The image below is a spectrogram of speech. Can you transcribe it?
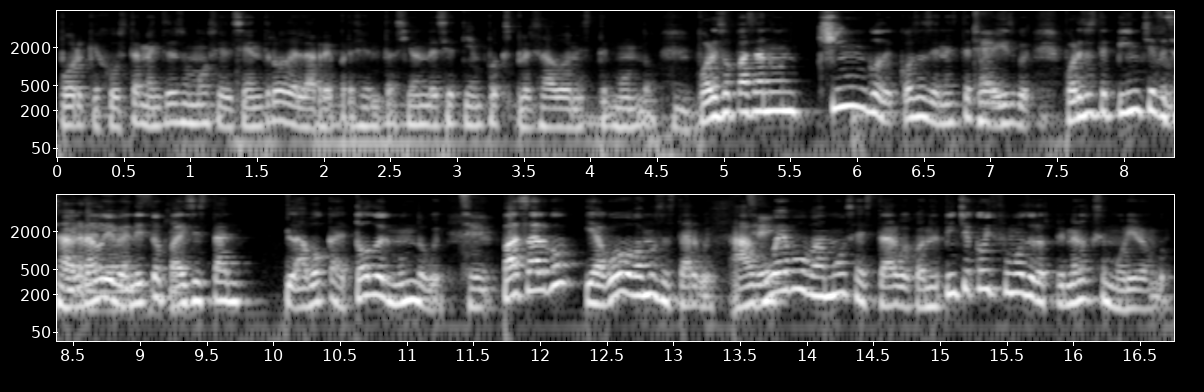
porque justamente somos el centro de la representación de ese tiempo expresado en este mundo. Mm. Por eso pasan un chingo de cosas en este Sí. país, güey. Por eso este pinche sagrado y bendito país está en la boca de todo el mundo, güey. Sí. Pasa algo y a huevo vamos a estar, güey. A Sí. huevo vamos a estar, güey. Con el pinche COVID fuimos de los primeros que se murieron, güey.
